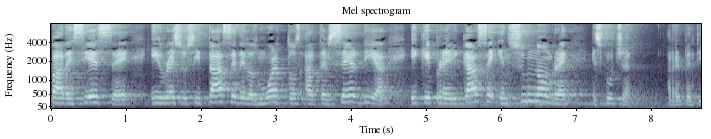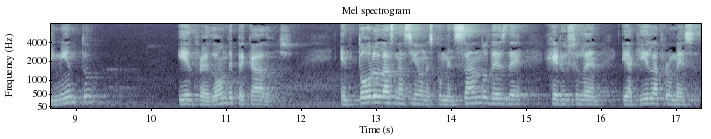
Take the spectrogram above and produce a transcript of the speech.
padeciese y resucitase de los muertos al tercer día y que predicase en su nombre, escucha, arrepentimiento y el perdón de pecados en todas las naciones, comenzando desde Jerusalén. Y aquí la promesa.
